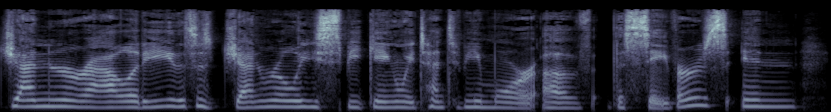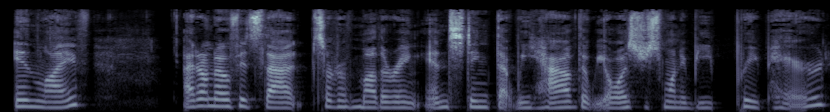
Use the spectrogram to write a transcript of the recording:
generality. This is generally speaking, we tend to be more of the savers in in life. I don't know if it's that sort of mothering instinct that we have that we always just want to be prepared.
